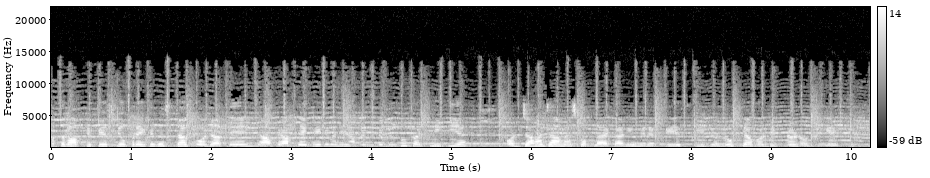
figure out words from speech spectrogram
मतलब आपके फेस के ऊपर एक जगह स्टक हो जाते हैं। यहाँ पे आप देख रहे हैं कि मैंने यहाँ पे वीडियो बिल्कुल कट नहीं किया है। और जहाँ जहाँ मैं इसको अप्लाई कर रही हूँ, मेरे फेस की जो लुक है, वो डिफरेंट होती थी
